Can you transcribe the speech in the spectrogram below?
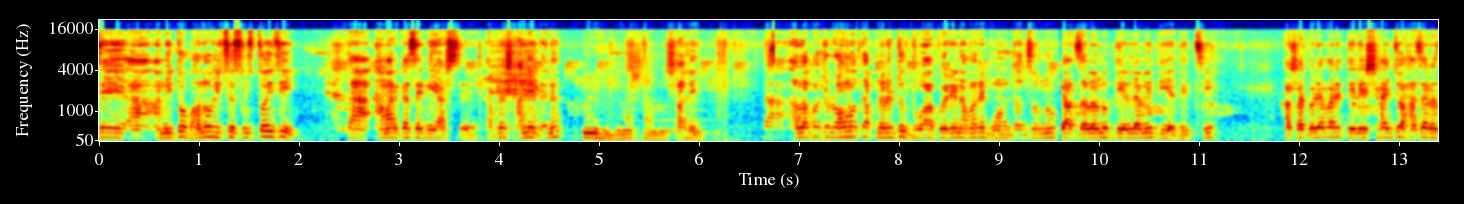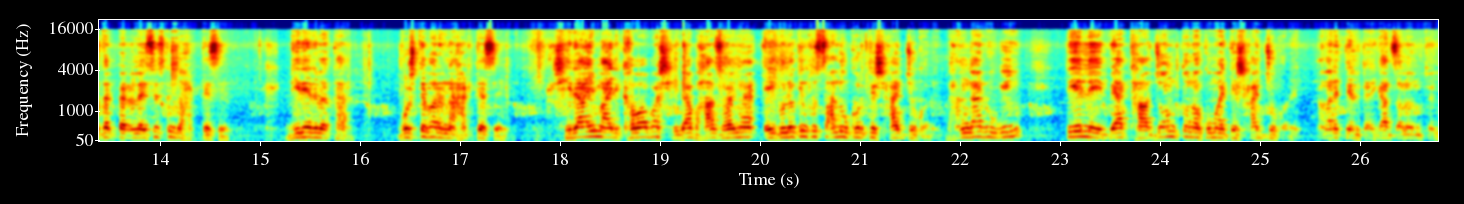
যে আমি তো ভালো হয়েছে সুস্থ হয়েছি তা আমার কাছে নিয়ে আসছে। আপনার শালি তাই না? শালি। তা আল্লাহ পাকের রহমতে আপনারা একটু দোয়া করেন আমার এই বোনটার জন্য। গাছ জ্বালানো তেল আমি দিয়ে দিচ্ছি। আশা করি আমার তেলের সাহায্য হাজার হাজার প্যারালাইসিস কিন্তু হাঁটতেছে। গিরের ব্যথা, বসতে পারে না, হাঁটতেছে। শিরায় মাইর খাওয়া বা শিরা ভাজ হয় না, এইগুলো কিন্তু চালু করতে সাহায্য করে। ভাঙ্গা রুগী তেলে ব্যথা, যন্ত্রণা কমাইতে সাহায্য করে। আমার এই তেলটাই, গাছ জ্বালানো তেল।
